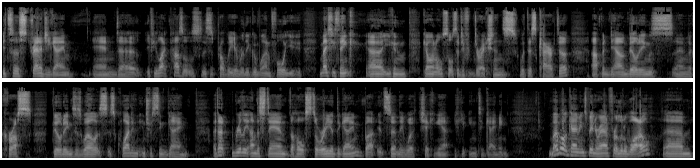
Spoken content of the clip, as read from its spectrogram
It's a strategy game, and uh, if you like puzzles, this is probably a really good one for you. It makes you think. Uh, you can go in all sorts of different directions with this character, up and down buildings and across buildings as well. It's, it's quite an interesting game. I don't really understand the whole story of the game, but it's certainly worth checking out if you're into gaming. Mobile gaming's been around for a little while. Um,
